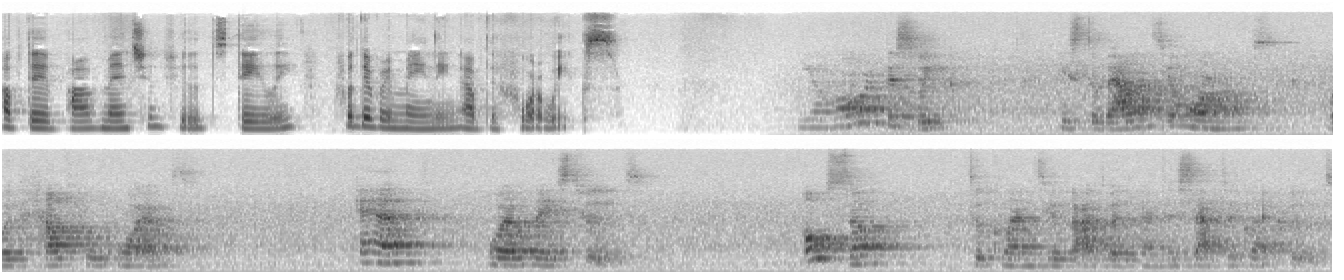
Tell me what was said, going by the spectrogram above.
of the above mentioned foods daily for the remaining of the four weeks. Your homework this week is to balance your hormones with healthful oils and oil based foods. Also, to cleanse your gut with antiseptic like foods.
